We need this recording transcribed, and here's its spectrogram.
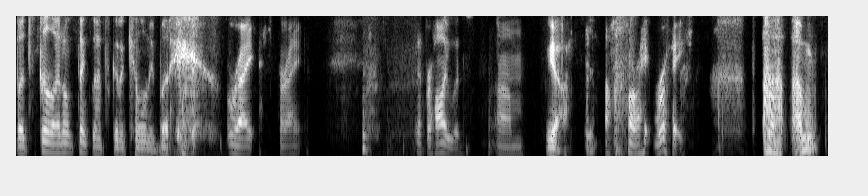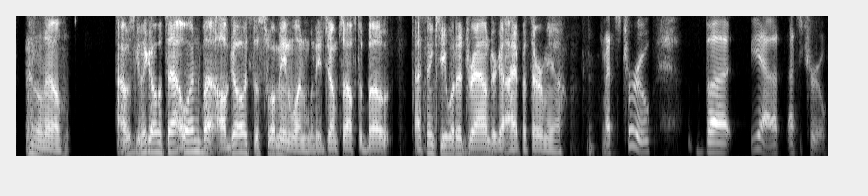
but still, I don't think that's gonna kill anybody. Right, right. Except for Hollywood. Um, yeah, all right, Roy. I'm. I don't know. I was gonna go with that one, but I'll go with the swimming one when he jumps off the boat. I think he would have drowned or got hypothermia. That's true, but yeah, that, that's true.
